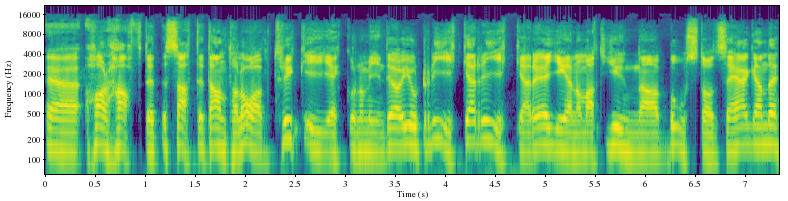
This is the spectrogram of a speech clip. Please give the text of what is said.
eh, har haft ett, satt ett antal avtryck i ekonomin. Det har gjort rika rikare genom att gynna bostadsägande.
